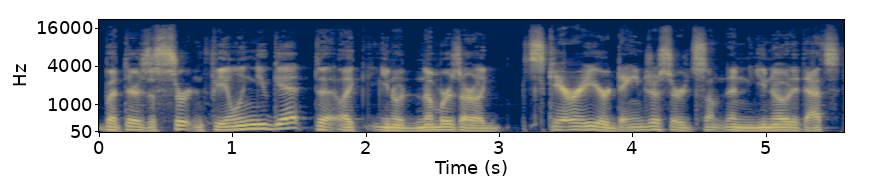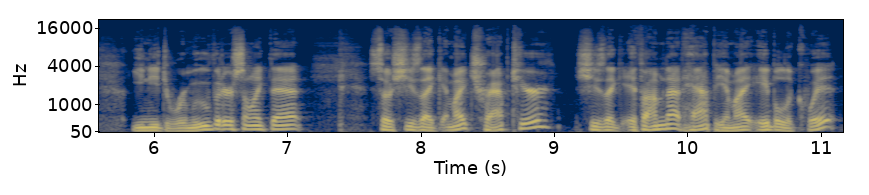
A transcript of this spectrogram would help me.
but there's a certain feeling you get that like you know numbers are like scary or dangerous or something. You know that that's you need to remove it or something like that. So she's like, "Am I trapped here?" She's like, "If I'm not happy, am I able to quit?"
